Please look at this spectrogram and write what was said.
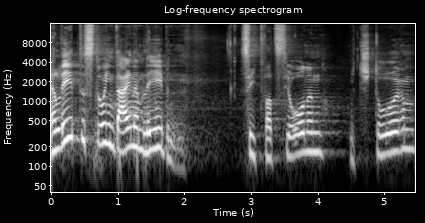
Erlebtest du in deinem Leben Situationen mit Sturm,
